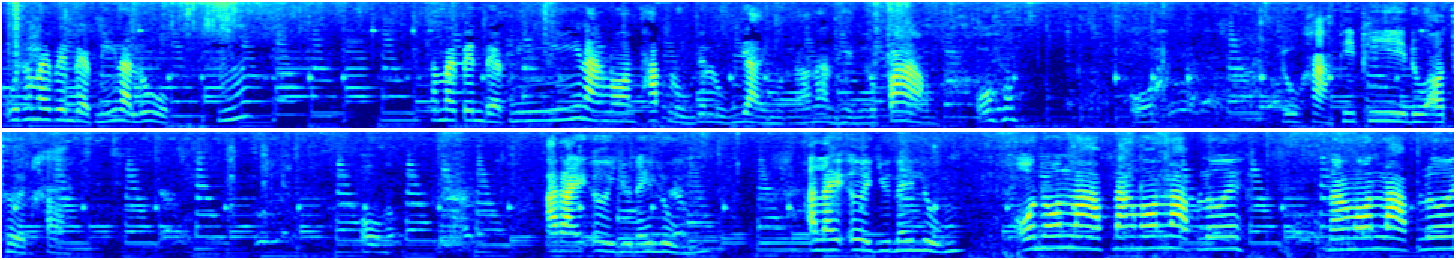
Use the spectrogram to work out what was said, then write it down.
อู้ทำไมเป็นแบบนี้ล่ะลูกหืมทำไมเป็นแบบนี้นางนอนทับหลุมจนหลุมใหญ่หมดแล้วนั่นเห็นหรือเปล่า โอ้โหโอ้ดูค่ะพี่ๆดูเอาเถิดค่ะ โอ้อะไรเอ่ยอยู่ในหลุม อะไรเอ่ยอยู่ในหลุม โอ้นอนหลับนางนอนหลับเลย นางนอนหลับเลย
